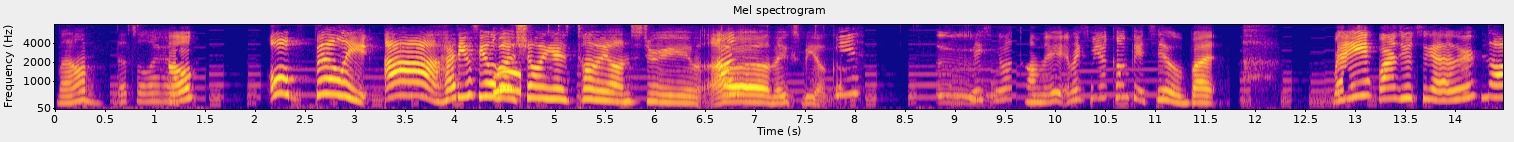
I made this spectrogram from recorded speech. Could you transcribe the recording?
Well, that's all I have. Oh? Oh, Billy! Ah! How do you feel about showing your tummy on stream? Ah, makes me uncomfortable. It makes me uncomfy. It makes me uncomfy too, but... Ready? Wanna do it together? No!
